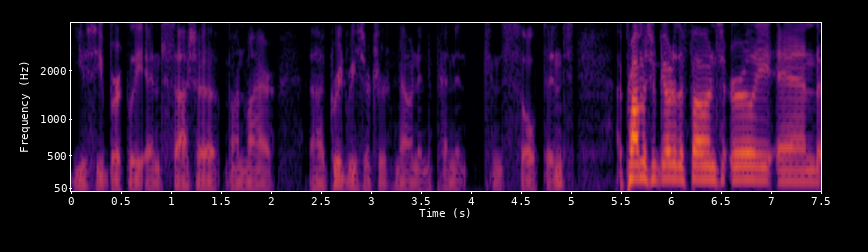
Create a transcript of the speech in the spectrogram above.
UC Berkeley, and Sascha von Meier, grid researcher, now an independent consultant. I promise we go to the phones early and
